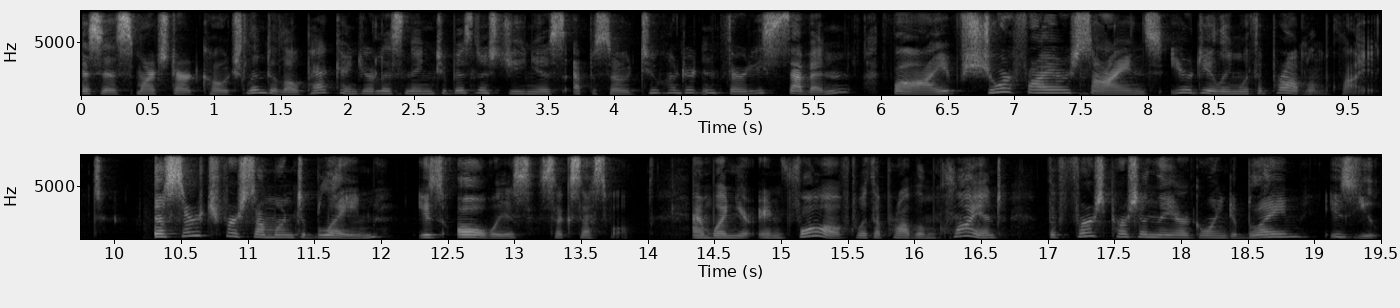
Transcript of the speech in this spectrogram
This is Smart Start coach Linda Lopeke, and you're listening to Business Genius episode 237 Five Surefire Signs You're Dealing with a Problem Client. The search for someone to blame is always successful. And when you're involved with a problem client, the first person they are going to blame is you.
